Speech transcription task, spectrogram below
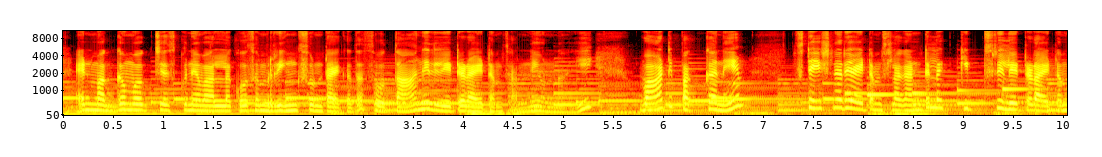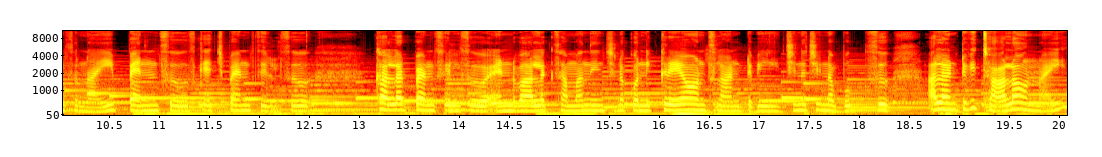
అండ్ మగ్గం వర్క్ చేసుకునే వాళ్ళ కోసం రింగ్స్ ఉంటాయి కదా సో దాని రిలేటెడ్ ఐటమ్స్ అన్నీ ఉన్నాయి. వాటి పక్కనే స్టేషనరీ ఐటమ్స్ లాగా అంటే లైక్ కిడ్స్ రిలేటెడ్ ఐటమ్స్ ఉన్నాయి. Pens sketch pencils colour pencils and వాళ్ళకి సంబంధించిన కొన్ని క్రేయాన్స్ లాంటివి చిన్న చిన్న బుక్స్ అలాంటివి చాలా ఉన్నాయి.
